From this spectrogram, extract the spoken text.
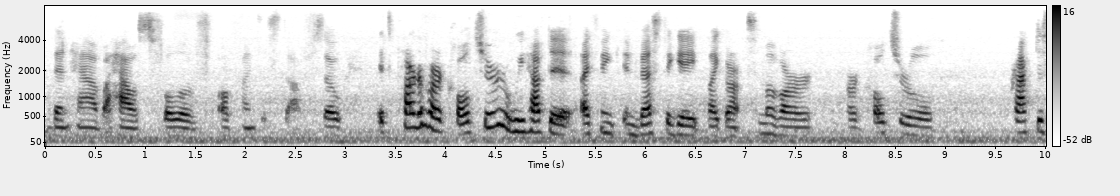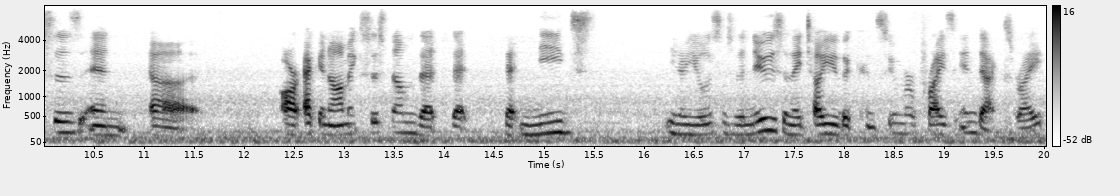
then have a house full of all kinds of stuff. So it's part of our culture. We have to, I think, investigate like our, some of our our cultural practices and uh, our economic system that that that needs you know you listen to the news and they tell you the consumer price index right?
